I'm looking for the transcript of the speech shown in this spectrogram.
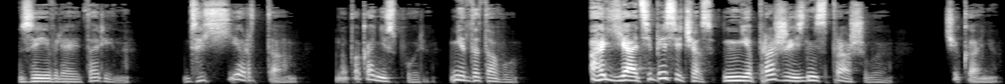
— заявляет Арина. «Да хер там. Но пока не спорю. Не до того. А я тебя сейчас не про жизнь спрашиваю. Чеканю.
